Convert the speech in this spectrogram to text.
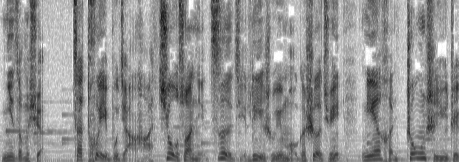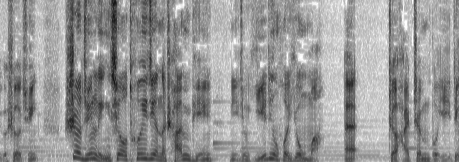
你怎么选？再退一步讲哈，就算你自己隶属于某个社群，你也很忠实于这个社群，社群领袖推荐的产品，你就一定会用吗？哎。这还真不一定。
